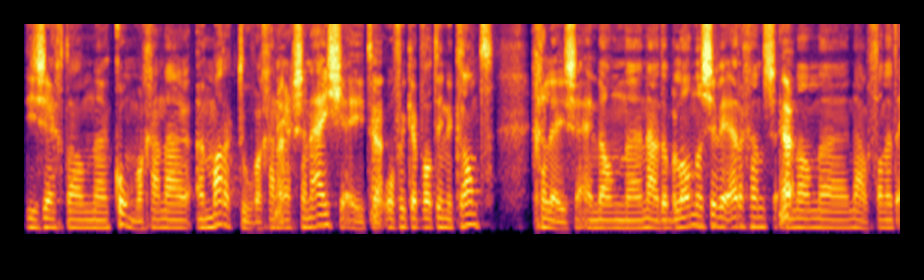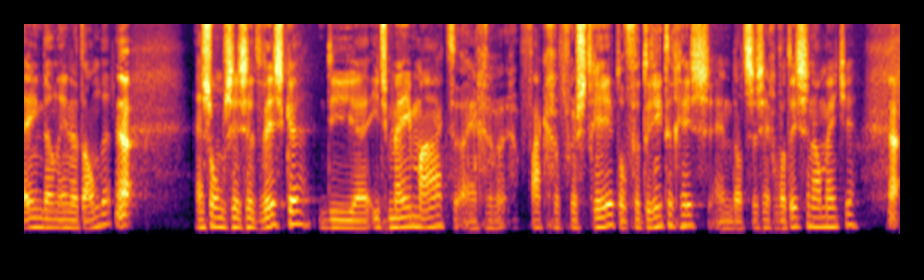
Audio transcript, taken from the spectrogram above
die zegt dan eh, kom we gaan naar een markt toe we gaan ergens een ijsje eten Ja. of ik heb wat in de krant gelezen. En dan eh, nou dan belanden ze weer ergens en dan eh, nou van het een dan in het ander. Ja, en soms is het Wiske die eh, iets meemaakt en ge- vaak gefrustreerd of verdrietig is. En dat ze zeggen, wat is er nou met je? Ja.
